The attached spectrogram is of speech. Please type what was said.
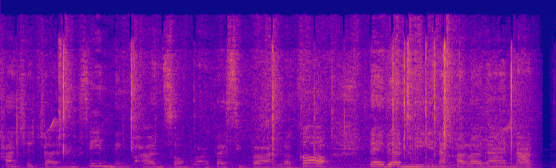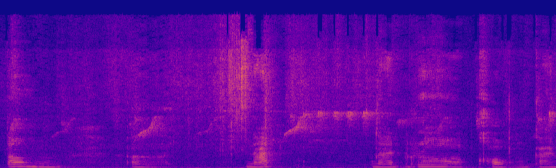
ค่าใช้จ่ายทั้งสิ้น 1,280 บาท แล้วก็ในเดือนนี้นะคะเราได้นัดต้องออนัดนัดรอบของการ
